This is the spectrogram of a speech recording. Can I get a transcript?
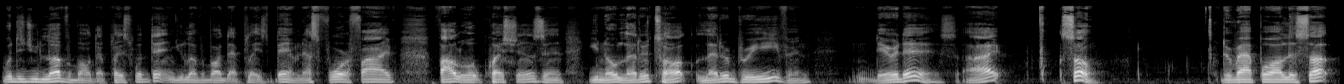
What did you love about that place? What didn't you love about that place? Bam. That's four or five follow up questions. And, you know, let her talk, let her breathe. And there it is. All right. So, to wrap all this up,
